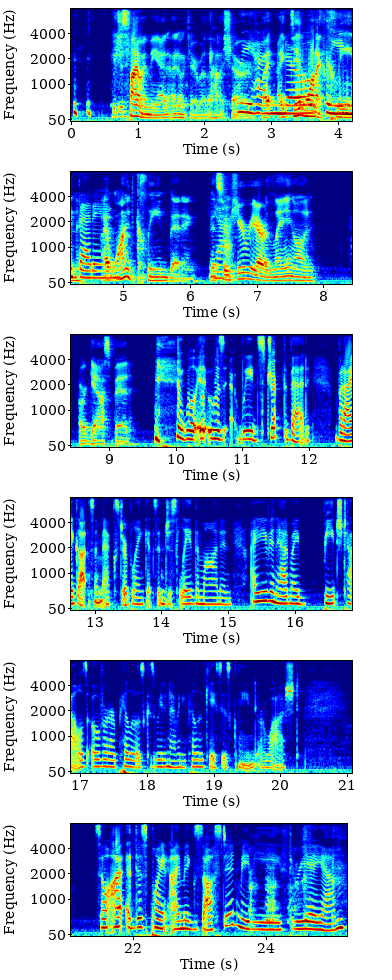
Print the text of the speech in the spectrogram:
Which is fine with me. I, I don't care about the hot shower. We had I, I did no want to clean clean bedding. I wanted clean bedding. And so here we are laying on our gas bed. well, it was we'd stripped the bed, but I got some extra blankets and just laid them on, and I even had my beach towels over our pillows because we didn't have any pillowcases cleaned or washed. So I, at this point, I'm exhausted. Maybe 3 a.m.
